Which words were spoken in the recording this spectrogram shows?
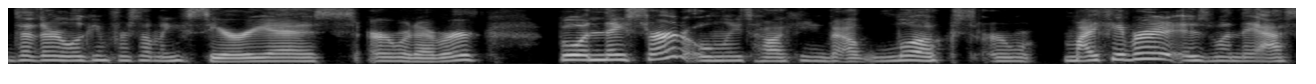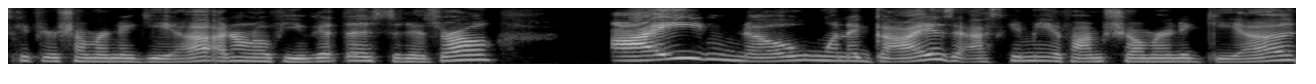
that they're looking for something serious or whatever but when they start only talking about looks or my favorite is when they ask if you're shomer nagia i don't know if you get this in israel. I know when a guy is asking me if i'm shomer nagia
